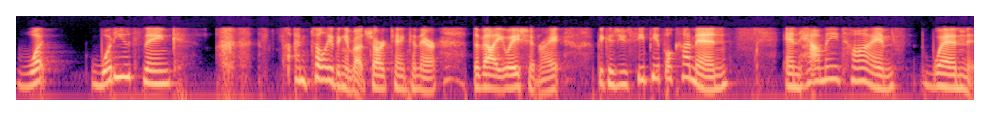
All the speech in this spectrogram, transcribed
what what do you think I'm totally thinking about Shark Tank and their the valuation, right? Because you see people come in and how many times when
